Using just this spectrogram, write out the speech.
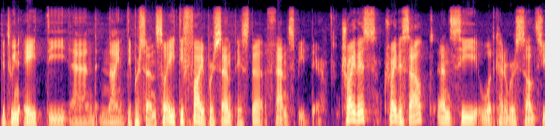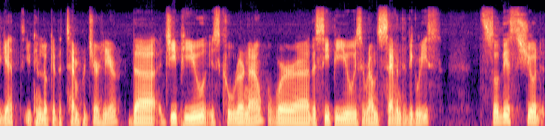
between 80 and 90%. So 85% is the fan speed there. Try this, try this out and see what kind of results you get. You can look at the temperature here. The GPU is cooler now, where uh, the CPU is around 70 degrees. So this should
